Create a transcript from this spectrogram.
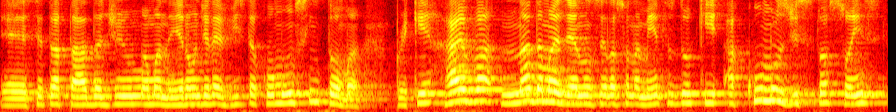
é, ser tratada de uma maneira onde ela é vista como um sintoma. Porque raiva nada mais é nos relacionamentos do que acúmulos de situações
